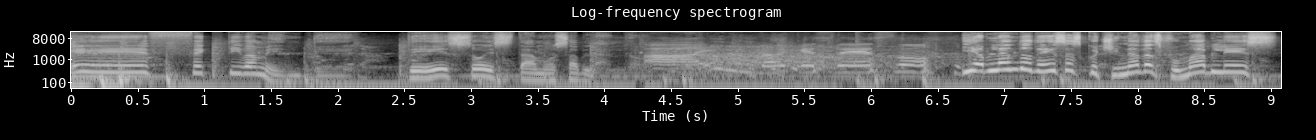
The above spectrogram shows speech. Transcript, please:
Efectivamente, de eso estamos hablando. Ay, no, ¿qué es eso? Y hablando de esas cochinadas fumables,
